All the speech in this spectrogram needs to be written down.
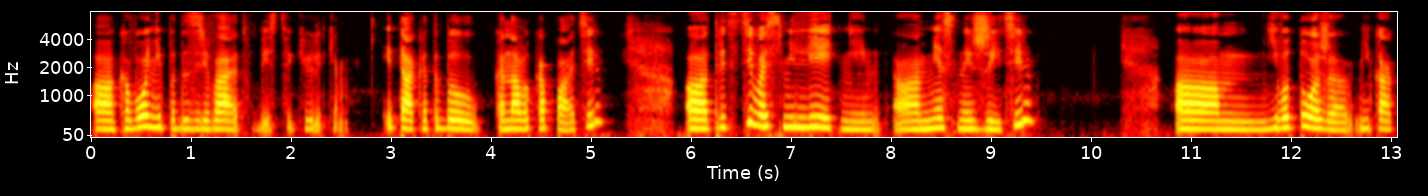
а, кого не подозревают в убийстве Кюлики. Итак, это был канавокопатель, 38-летний местный житель, его тоже никак,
